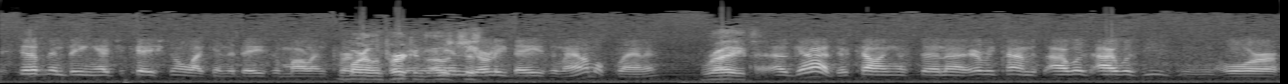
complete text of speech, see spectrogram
Instead of them being educational, like in the days of Marlin Perkins, Marlin Perkins, and, in the early days of Animal Planet, Right. uh, God, they're telling us that uh, every time it's, I was I was eaten or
